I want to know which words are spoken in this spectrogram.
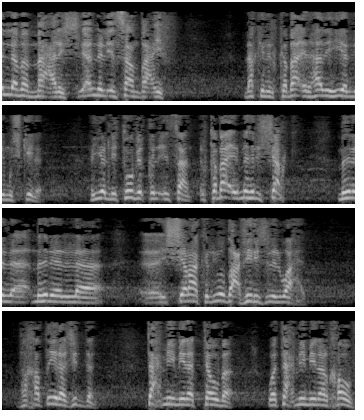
إلا من معلش لأن الإنسان ضعيف. لكن الكبائر هذه هي اللي مشكلة. هي اللي توبق الإنسان. الكبائر مثل الشرك مثل مثل الشراك اللي يوضع في رجل الواحد. فخطيرة جدا. تحمي من التوبة وتحمي من الخوف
